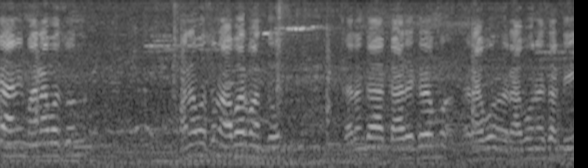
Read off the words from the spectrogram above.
आम्ही मनापासून मनापासून आभार मानतो. कारण का कार्यक्रम राबव राबवण्यासाठी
